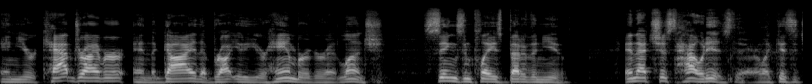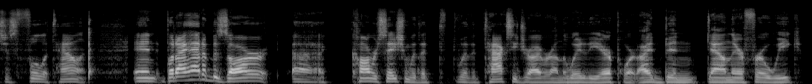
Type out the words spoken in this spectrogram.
and your cab driver and the guy that brought you your hamburger at lunch sings and plays better than you and that's just how it is there. Like, is it just full of talent. And but I had a bizarre uh, conversation with a with a taxi driver on the way to the airport. I had been down there for a week,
